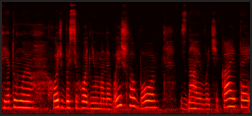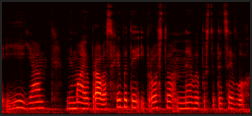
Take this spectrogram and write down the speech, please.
я думаю, хоч би сьогодні в мене вийшло, бо знаю, ви чекаєте, і я не маю права схибити і просто не випустити цей влог.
